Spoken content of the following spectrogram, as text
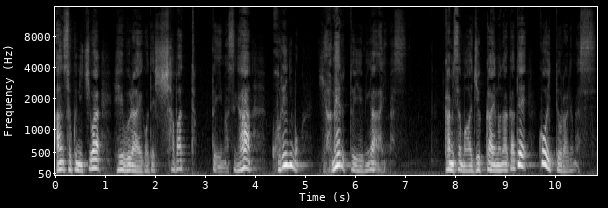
安息日はヘブライ語でシャバットと言いますがこれにもやめるという意味があります。神様は10回の中でこう言っておられます。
